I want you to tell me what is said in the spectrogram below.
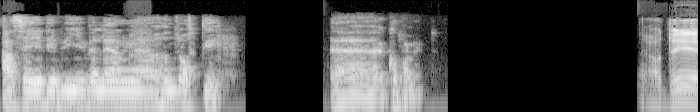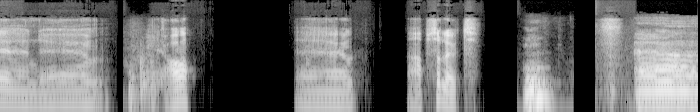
han säger det blir väl en 180 eh, kopparmynt. Ja, det, det ja, eh, absolut. Mm. Eh,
